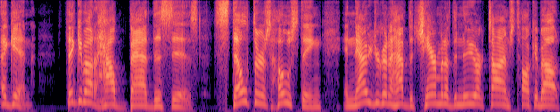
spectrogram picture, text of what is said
again, think about how bad this is. Stelter's hosting, and now you're going to have the chairman of the New York Times talk about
